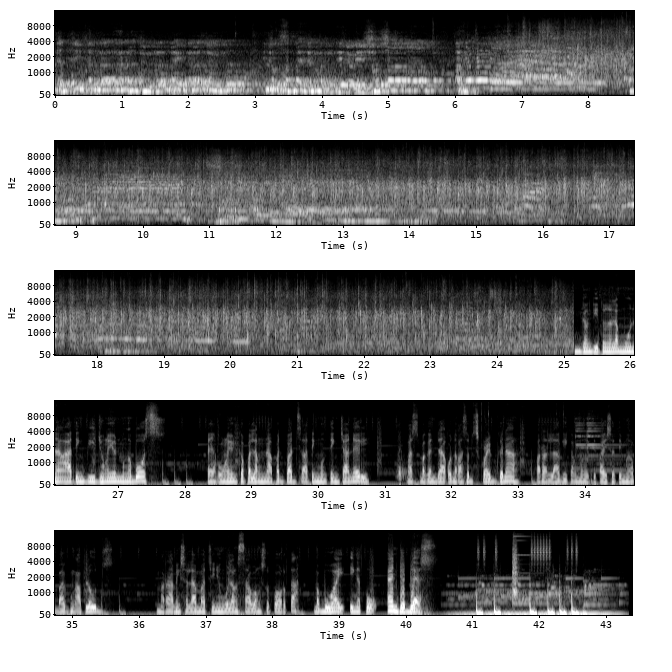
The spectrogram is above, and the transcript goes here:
연주입니다. 70년 나이 나중이고 이제 상당히 대단한 대명의 dito na lang muna ang ating video ngayon mga boss. Kaya kung ngayon ka palang napadpad sa ating munting channel, mas maganda kung nakasubscribe ka na para lagi kang manotify sa ating mga bagong uploads. Maraming salamat sa inyong walang sawang suporta. Mabuhay, ingat po, and God bless!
